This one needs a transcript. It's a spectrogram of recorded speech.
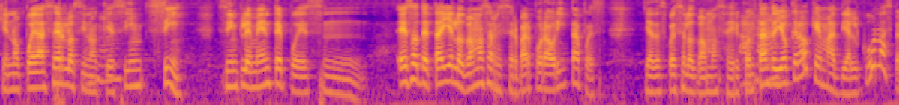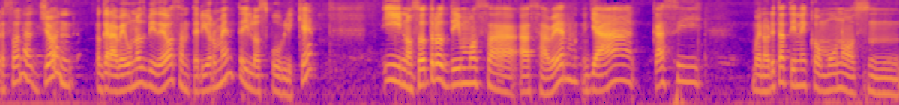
que no pueda hacerlo, sino que sí, sí, simplemente pues mm, esos detalles los vamos a reservar por ahorita, pues ya después se los vamos a ir Ajá. contando. Yo creo que más de algunas personas, yo grabé unos videos anteriormente y los publiqué y nosotros dimos a, a saber ya casi, bueno, ahorita tiene como unos mm,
